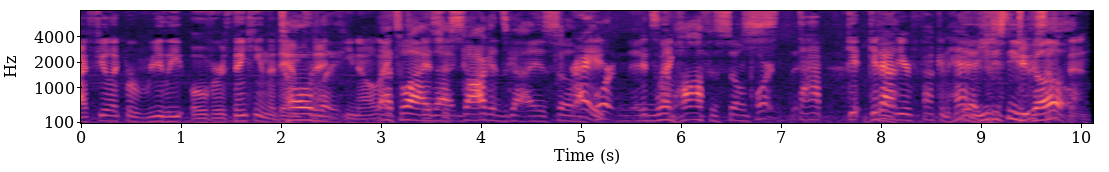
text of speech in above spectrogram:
I feel like we're really overthinking the damn totally, thing. You know, like that's why it's that just- Goggins guy is so Right. important, and It's Wim like, Hof is so important. Stop. Get get Yeah. out of your fucking head. Yeah, you just need do to go. something.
